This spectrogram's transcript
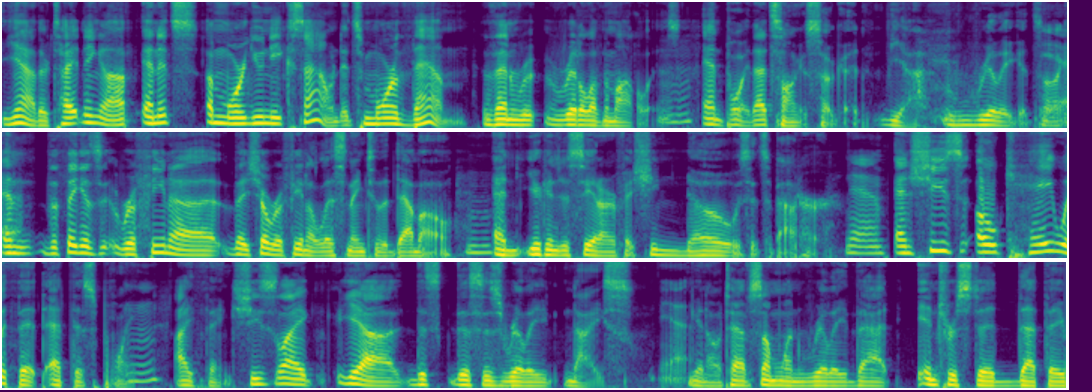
Yeah, they're tightening up, and it's a more unique sound. It's more them than R- Riddle of the Model is. Mm-hmm. And boy, that song is so good. Yeah, really good song. Yeah. And the thing is, Raphina, they show Raphina listening to the demo, mm-hmm. and you can just see it on her face. She knows it's about her. Yeah. And she's okay with it at this point. Mm-hmm. I think she's like, yeah, this this is really nice. Yeah. You know, to have someone really that interested that they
